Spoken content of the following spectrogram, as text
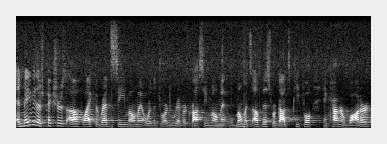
And maybe there's pictures of like the Red Sea moment or the Jordan River crossing moment, moments of this where God's people encounter water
